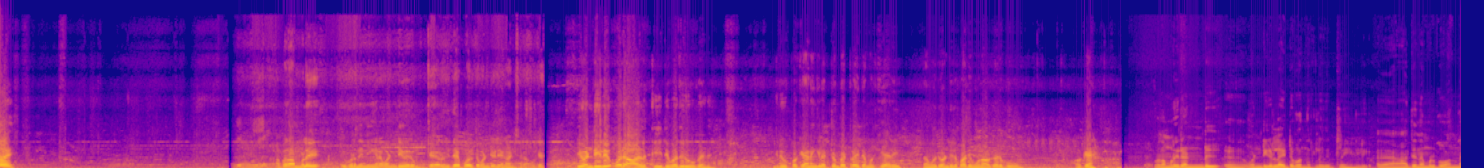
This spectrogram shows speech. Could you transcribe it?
ഓയ്. അപ്പൊ നമ്മൾ ഇവിടെ നിന്ന് ഇങ്ങനെ വണ്ടി വരും കയറും ഇതേപോലത്തെ വണ്ടികൾ ഞാൻ കാണിച്ചു തരാം ഓക്കെ? ഈ വണ്ടിയിൽ ഒരാൾക്ക് ഇരുപത് രൂപയാണ്. ഗ്രൂപ്പൊക്കെ ആണെങ്കിൽ ഏറ്റവും ബെറ്റർ ആയിട്ട് നമുക്ക് കയറി നമ്മൾ ഒരു വണ്ടിയിൽ പതിമൂന്ന് ആൾക്കാർ പോവും ഓക്കെ? അപ്പോൾ നമ്മൾ രണ്ട് വണ്ടികളിലായിട്ട് വന്നിട്ടുള്ളത് ട്രെയിനിൽ ആദ്യം നമ്മളിപ്പോൾ വന്ന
